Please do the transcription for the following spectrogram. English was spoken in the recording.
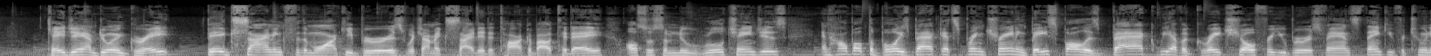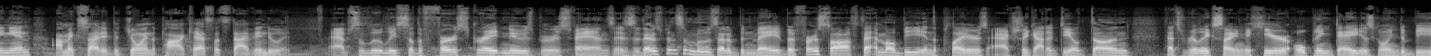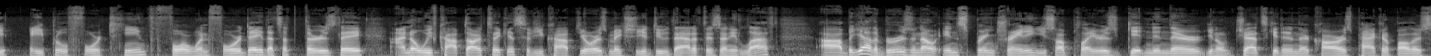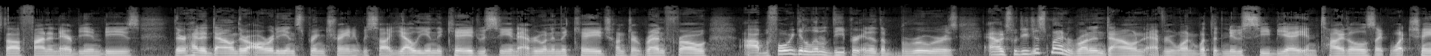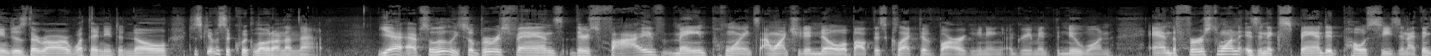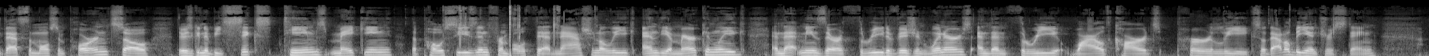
KJ, I'm doing great. Big signing for the Milwaukee Brewers, which I'm excited to talk about today. Also, some new rule changes. And how about the boys back at spring training? Baseball is back. We have a great show for you, Brewers fans. Thank you for tuning in. I'm excited to join the podcast. Let's dive into it. Absolutely. So the first great news, Brewers fans, is that there's been some moves that have been made. But first off, the MLB and the players actually got a deal done. That's really exciting to hear. Opening day is going to be April 14th, 414 day. That's a Thursday. I know we've copped our tickets. Have you copped yours? Make sure you do that if there's any left. Uh, but yeah, the Brewers are now in spring training. You saw players getting in their, you know, jets, getting in their cars, packing up all their stuff, finding Airbnbs. They're headed down. They're already in spring training. We saw Yelly in the cage. We're seeing everyone in the cage. Hunter Renfroe. Uh, before we get a little deeper into the Brewers, Alex, would you just mind running down everyone what the new CBA entitles, like what changes there are, what they need to know? Just give us a quick load on on that. Yeah, absolutely. So, Brewers fans, there's five main points I want you to know about this collective bargaining agreement, the new one. And the first one is an expanded postseason. I think that's the most important. So, there's going to be six teams making the postseason from both the National League and the American League. And that means there are three division winners and then three wild cards per league. So, that'll be interesting.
